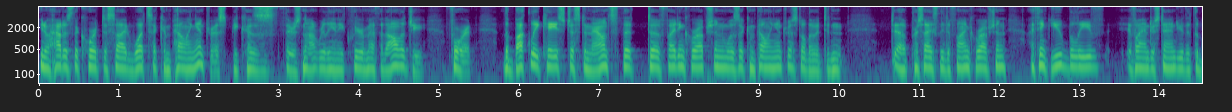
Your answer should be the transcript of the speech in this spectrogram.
you know, how does the court decide what's a compelling interest? Because there's not really any clear methodology for it. The Buckley case just announced that uh, fighting corruption was a compelling interest, although it didn't uh, precisely define corruption. I think you believe, if I understand you, that the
